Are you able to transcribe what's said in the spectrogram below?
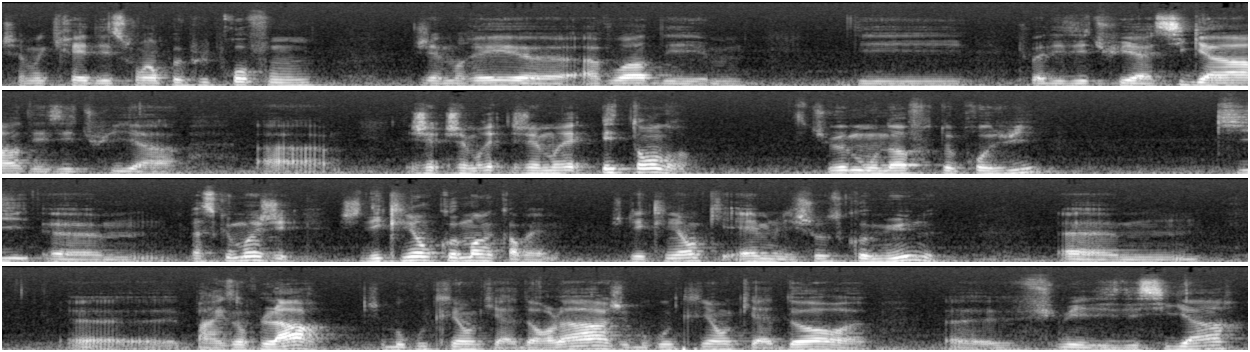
J'aimerais créer des soins un peu plus profonds. J'aimerais euh, avoir des, des, tu vois, des étuis à cigares, des étuis à... à- j'ai- J'aimerais, j'aimerais étendre, si tu veux, mon offre de produits qui... euh, parce que moi, j'ai j'ai des clients communs quand même. J'ai des clients qui aiment les choses communes. Euh, par exemple, l'art. J'ai beaucoup de clients qui adorent l'art. J'ai beaucoup de clients qui adorent fumer des, des cigares,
